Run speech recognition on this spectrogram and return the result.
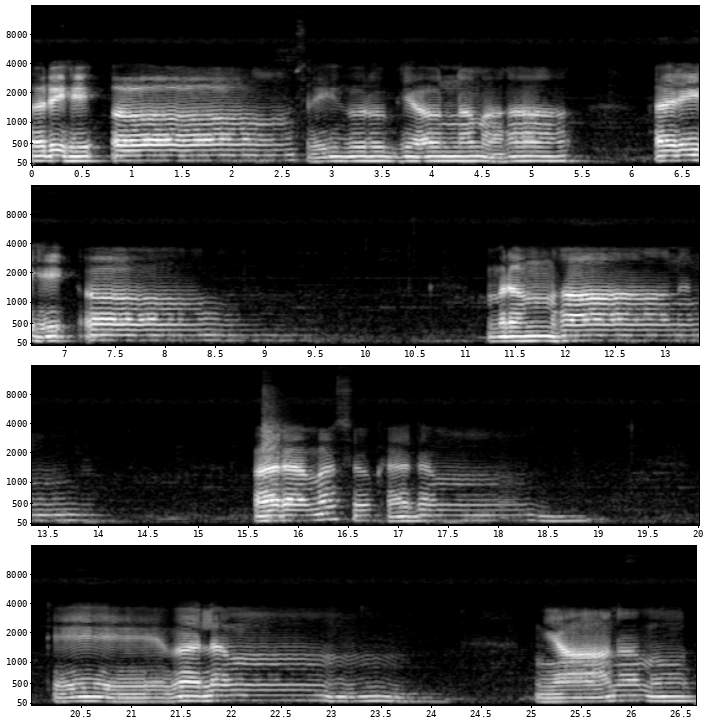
हरिः ॐ नमः। हरिः ॐ ब्रह्मानन्द परमसुखदम् केवलम् ज्ञानमूर्तिम्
